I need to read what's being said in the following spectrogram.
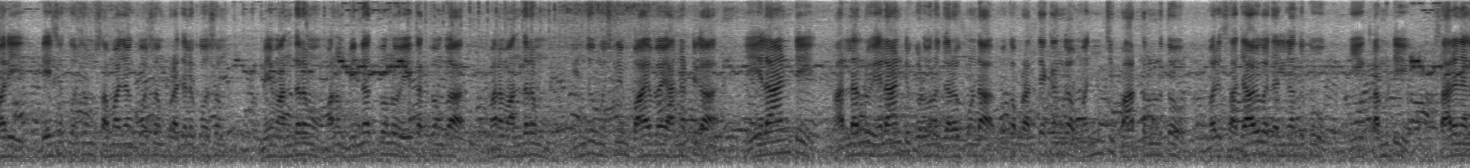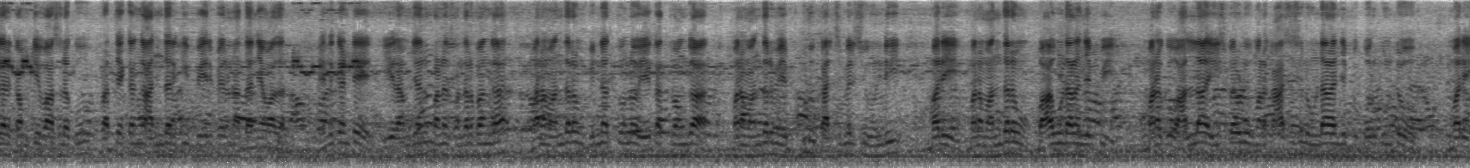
మరి దేశం కోసం సమాజం కోసం ప్రజల కోసం మేమందరం మనం భిన్నత్వంలో ఏకత్వంగా మనం అందరము హిందూ ముస్లిం బాయ్ బాయ్ అన్నట్టుగా ఎలాంటి అల్లర్లు ఎలాంటి గొడవలు జరగకుండా ఒక ప్రత్యేకంగా మంచి పాత్రలతో మరి సజావుగా జరిగినందుకు ఈ కమిటీ సారీనగర్ కమిటీ వాసులకు ప్రత్యేకంగా అందరికీ పేరు పేరున ధన్యవాదాలు. ఎందుకంటే ఈ రంజాన్ పండుగ సందర్భంగా మనం అందరం భిన్నత్వంలో ఏకత్వంగా మనం అందరం ఎప్పుడు కలిసిమెలిసి ఉండి మరి మనం అందరం బాగుండాలని చెప్పి మనకు అల్లా ఈశ్వరుడు మనకు ఆశీస్సులు ఉండాలని చెప్పి కోరుకుంటూ మరి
